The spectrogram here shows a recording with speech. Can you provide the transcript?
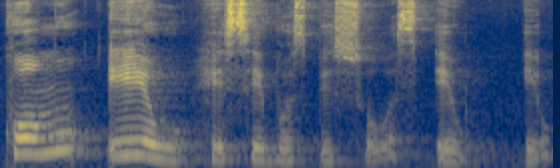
Como eu recebo as pessoas, eu, eu.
